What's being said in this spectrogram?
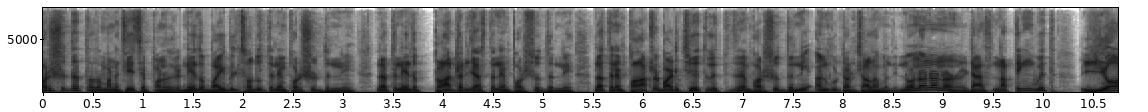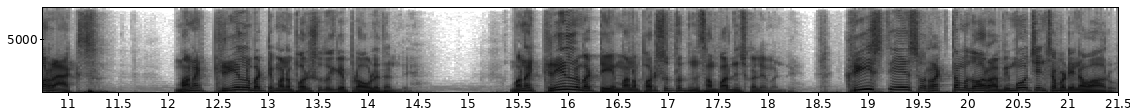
పరిశుద్ధత మనం చేసే పనులు నేదో బైబిల్ చదివితే నేను పరిశుద్ధుని లేకపోతే నేదో ప్రార్థన చేస్తే నేను పరిశుద్ధుని లేకపోతే నేను పాటలు పాడి చేతులు ఎత్తితే నేను పరిశుద్ధుని అనుకుంటారు చాలామంది. No no no no it has nothing with your acts మన క్రియలను బట్టి మన పరిశుద్ధులకి ఎప్పుడు అవ్వలేదండి. మన క్రియలను బట్టి మన పరిశుద్ధతను సంపాదించుకోలేమండి. క్రీస్తు రక్తం ద్వారా విమోచించబడిన వారు.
